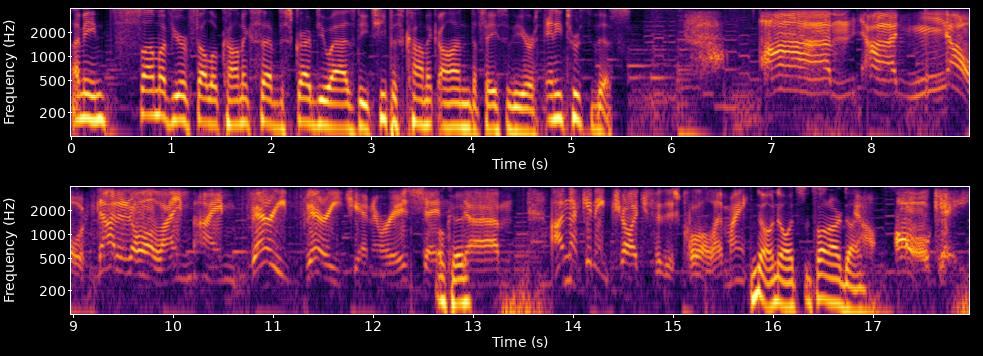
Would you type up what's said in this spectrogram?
I mean, some of your fellow comics have described you as the cheapest comic on the face of the earth. Any truth to this? Um, uh, no, not at all. I'm, I'm very, very generous, and Okay. um, I'm not getting charged for this call, am I? No, no. It's it's on our dime. Oh, okay.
